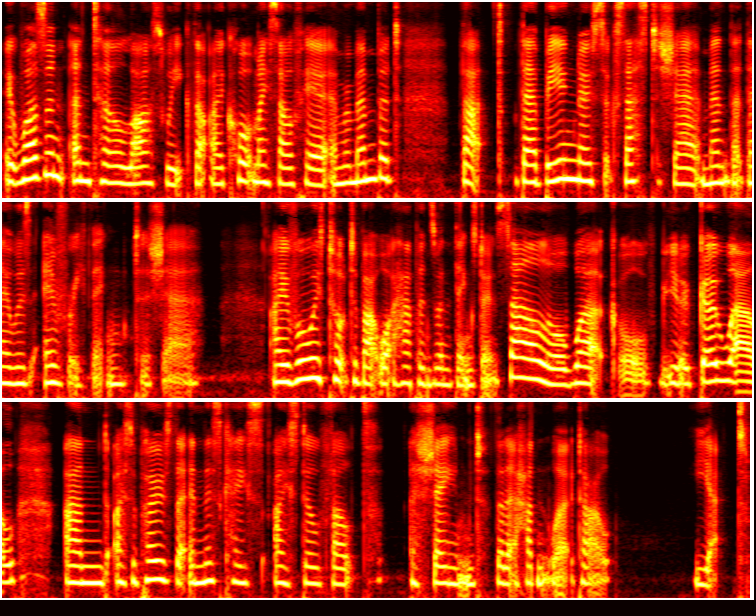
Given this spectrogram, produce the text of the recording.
It wasn't until last week that I caught myself here and remembered that there being no success to share meant that there was everything to share. I have always talked about what happens when things don't sell or work or, you know, go well. And I suppose that in this case, I still felt ashamed that it hadn't worked out yet.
